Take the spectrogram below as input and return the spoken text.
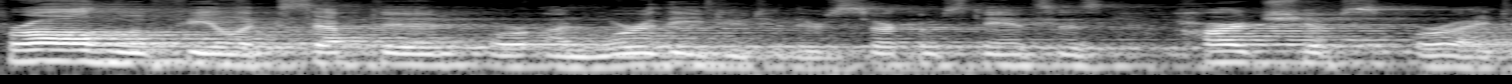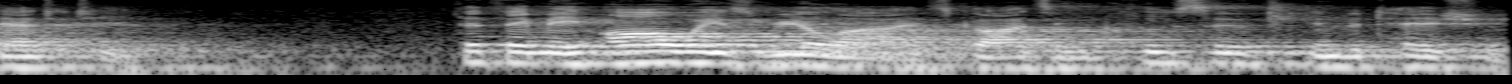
For all who feel accepted or unworthy due to their circumstances, hardships, or identity, that they may always realize God's inclusive invitation,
